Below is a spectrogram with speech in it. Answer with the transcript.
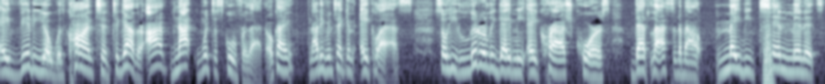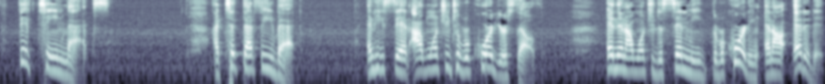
a video with content together. I've not went to school for that, okay? Not even taken a class. So he literally gave me a crash course that lasted about maybe 10 minutes 15 max. I took that feedback and he said, I want you to record yourself. And then I want you to send me the recording and I'll edit it.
